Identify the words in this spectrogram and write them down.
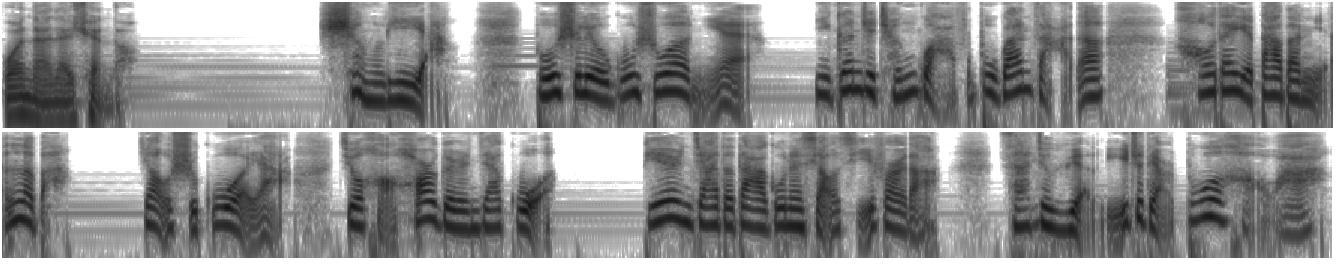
我奶奶劝道：“胜利呀，不是六姑说你，你跟这陈寡妇不管咋的，好歹也大半年了吧？要是过呀，就好好跟人家过。”别人家的大姑娘、小媳妇儿的，咱就远离着点，多好啊！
